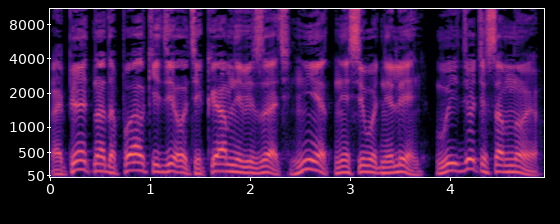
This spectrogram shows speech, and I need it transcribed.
«Опять надо палки делать и камни вязать. Нет, мне сегодня лень. Вы идете со мною?»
